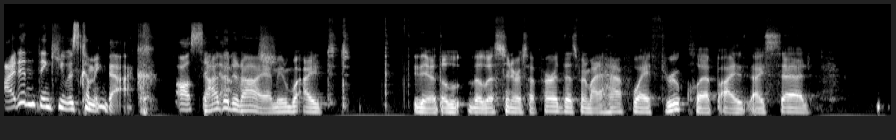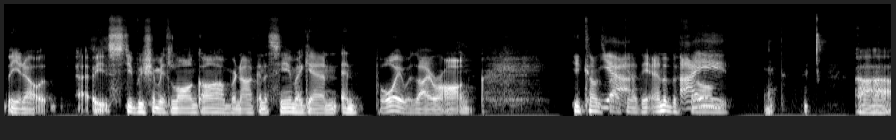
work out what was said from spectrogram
i didn't think he was coming back i'll say Neither did I. I mean, I, you know, the the listeners have heard this. But in my halfway through clip, I I said, you know, uh, Steve Buscemi's long gone. We're not going to see him again. And boy, was I wrong. He comes back in at the end of the film. I- uh,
